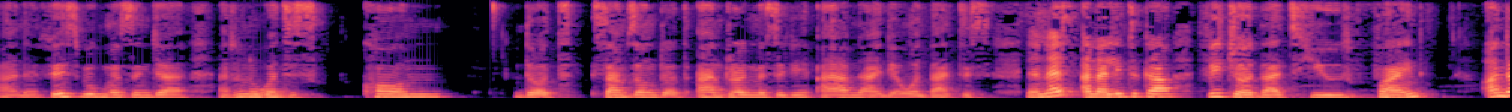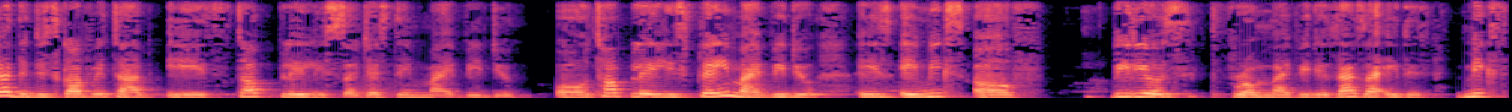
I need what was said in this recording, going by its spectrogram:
And then Facebook Messenger, I don't know what is com dot samsung dot android messaging i have no idea what that is the next analytical feature that you find under the Discovery tab is Top Playlist suggesting my video or Top Playlist playing my video is a mix of videos from my videos. That's why it is mixed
